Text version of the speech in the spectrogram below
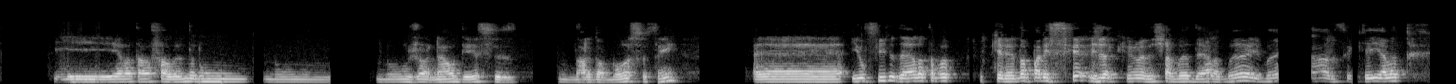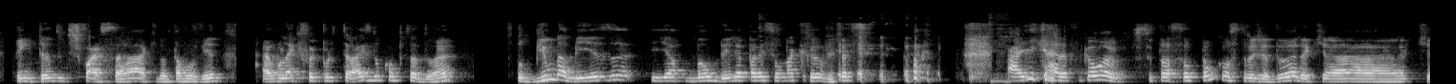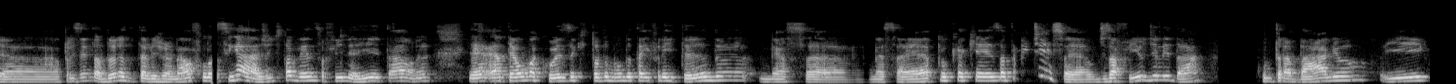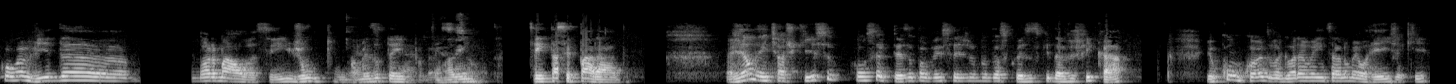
e ela estava falando num, num, num, jornal desses, na hora do almoço, assim, é, e o filho dela estava querendo aparecer ali na câmera, chamando ela, mãe, mãe, não sei o que, e ela tentando disfarçar que não estava ouvindo. Aí o moleque foi por trás do computador, subiu na mesa e a mão dele apareceu na câmera. Aí, cara, ficou uma situação tão constrangedora que a, que a apresentadora do telejornal falou assim: Ah, a gente tá vendo sua filha aí e tal, né? É, é até uma coisa que todo mundo tá enfrentando nessa, nessa época, que é exatamente isso: é o desafio de lidar com o trabalho e com a vida normal, assim, junto, ao é, mesmo tempo, é, né? Sem, sem estar separado. Realmente, acho que isso com certeza talvez seja uma das coisas que deve ficar. Eu concordo, agora eu vou entrar no meu rage aqui.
